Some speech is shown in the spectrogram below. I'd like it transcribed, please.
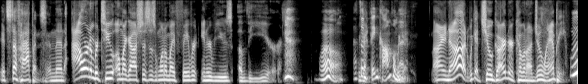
it stuff happens. And then hour number two, oh my gosh, this is one of my favorite interviews of the year. Whoa. That's We a got- big compliment. I know it. We got Joe Gardener coming on, Joe Lamp'l. Woo!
